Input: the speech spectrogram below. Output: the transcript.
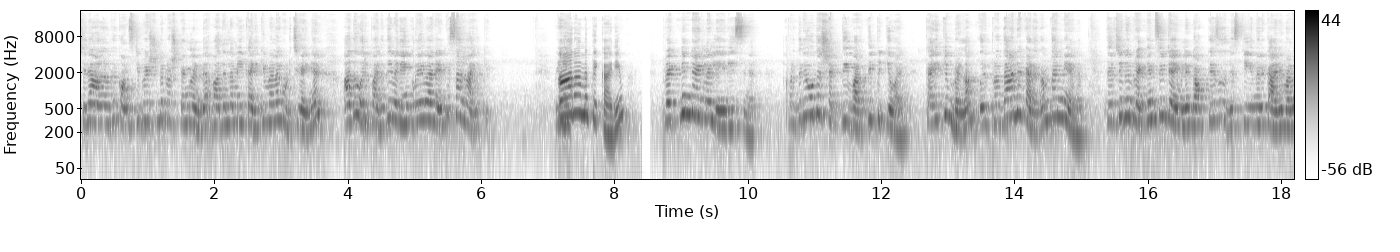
ചില ആളുകൾക്ക് കോൺസ്റ്റിപ്പേഷന്റെ പ്രശ്നങ്ങളുണ്ട്. അപ്പോൾ അതെല്ലാം ഈ കരിക്കും വെള്ളം കുടിച്ചു കഴിഞ്ഞാൽ അത് ഒരു പരിധി വരെയും കുറയുവാനായിട്ട് സഹായിക്കും. ആറാമത്തെ കാര്യം. പ്രഗ്നന്റ് ആയിട്ടുള്ള ലേഡീസിന് പ്രതിരോധ ശക്തി വർദ്ധിപ്പിക്കുവാൻ കരിക്കും വെള്ളം ഒരു പ്രധാന ഘടകം തന്നെയാണ്. തീർച്ചയായിട്ടും പ്രഗ്നൻസി ടൈമിൽ ഡോക്ടേഴ്സ് സജസ്റ്റ് ചെയ്യുന്ന ഒരു കാര്യമാണ്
